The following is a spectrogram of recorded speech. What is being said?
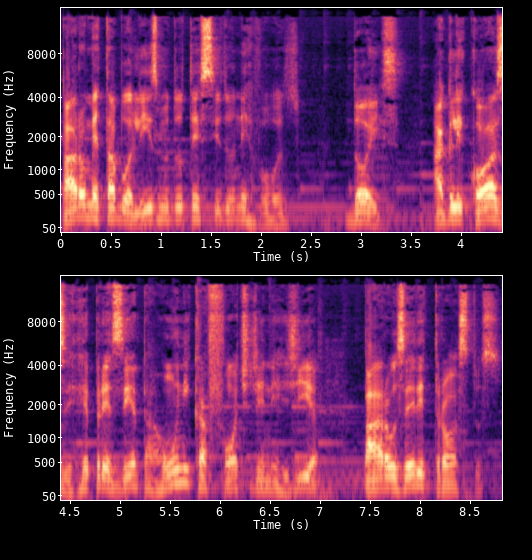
para o metabolismo do tecido nervoso. 2. A glicose representa a única fonte de energia para os eritrócitos.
